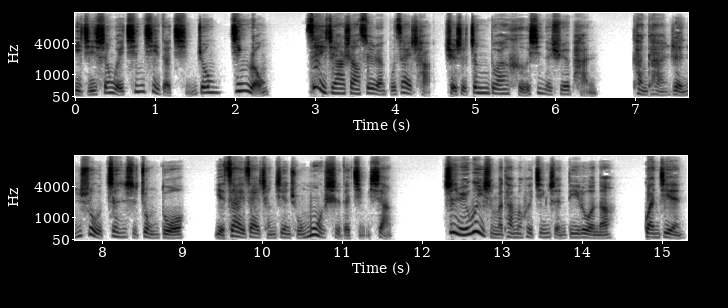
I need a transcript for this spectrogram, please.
以及身为亲戚的秦钟、金荣，再加上虽然不在场，却是争端核心的薛蟠，看看人数真是众多。也再再呈现出末世的景象。至于为什么他们会精神低落呢？关键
